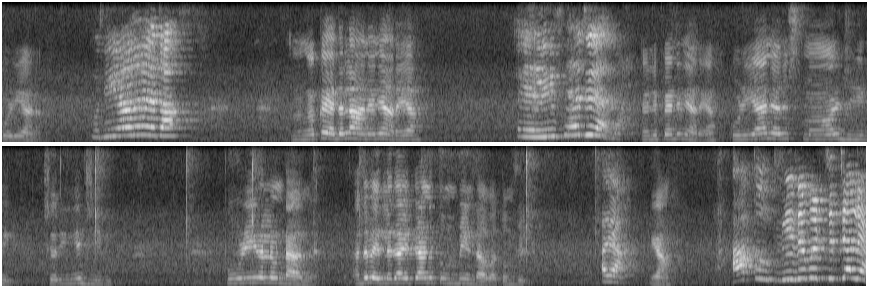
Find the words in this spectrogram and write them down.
കുഴിയാന. നിങ്ങൾക്ക് ഏതെല്ലാം ആനേനെ അറിയാം? എലിഫാന്റിനെ അറിയാം. കുഴിയാന ഒരു സ്മോൾ ജീവി ചെറിയ ജീവി. പൂഴിയിലെല്ലാം ഉണ്ടാകുന്നത് അത് വലുതായിട്ടാണ് തുമ്പി ഉണ്ടാവുക തുമ്പി. യാ. ആ തുമ്പിനെ പിടിച്ചിട്ടല്ലേ?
